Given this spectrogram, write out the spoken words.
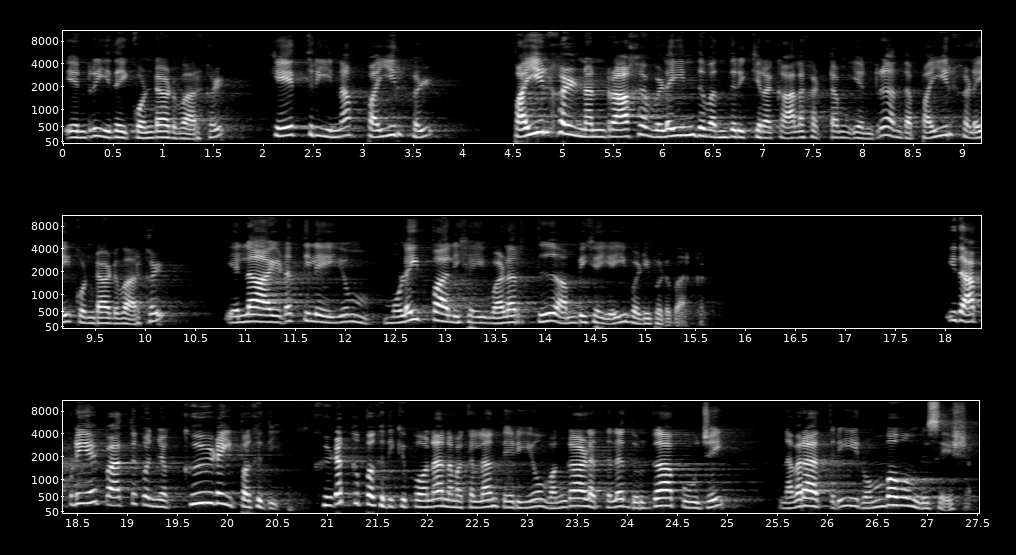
என்று இதை கொண்டாடுவார்கள். கேத்ரினா பயிர்கள் பயிர்கள் நன்றாக விளைந்து வந்திருக்கிற காலகட்டம் என்று அந்த பயிர்களை கொண்டாடுவார்கள். எல்லா இடத்திலேயும் முளைப்பாலிகை வளர்த்து அம்பிகையை வழிபடுவார்கள். இது அப்படியே பார்த்து கொஞ்சம் கீழை பகுதி கிழக்கு பகுதிக்கு போனால் நமக்கெல்லாம் தெரியும் வங்காளத்தில் துர்கா பூஜை நவராத்திரி ரொம்பவும் விசேஷம்.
